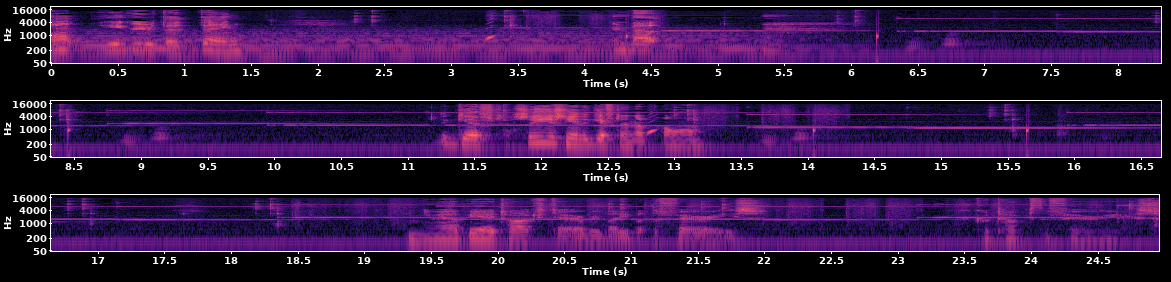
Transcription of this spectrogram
Well, he agreed with the thing. About the gift. So you just need the gift in the poem. You happy I talked to everybody but the fairies? Go talk to the fairies.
